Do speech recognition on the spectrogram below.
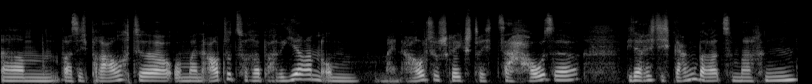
ähm, was ich brauchte, um mein Auto zu reparieren, um mein Auto schrägstrich zu Hause wieder richtig gangbar zu machen.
